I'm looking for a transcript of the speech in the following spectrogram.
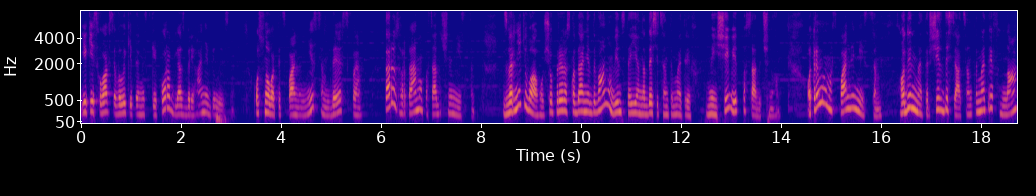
в якій сховався великий та місткий короб для зберігання білизни. Основа під спальним місцем ДСП. Та розгортаємо посадочне місце. Зверніть увагу, що при розкладанні дивану він стає на 10 см нижчий від посадочного. Отримуємо спальне місце 1 метр 60 см на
